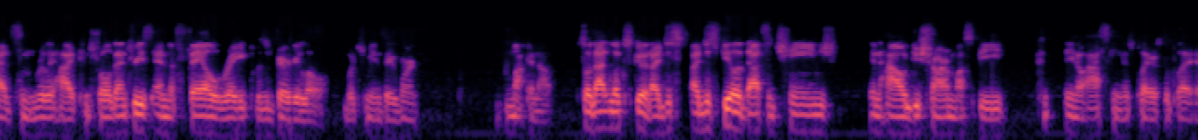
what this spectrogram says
had some really high controlled entries, and the fail rate was very low, which means they weren't mucking up. So that looks good. I just I just feel that that's a change in how Ducharme must be, you know, asking his players to play.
